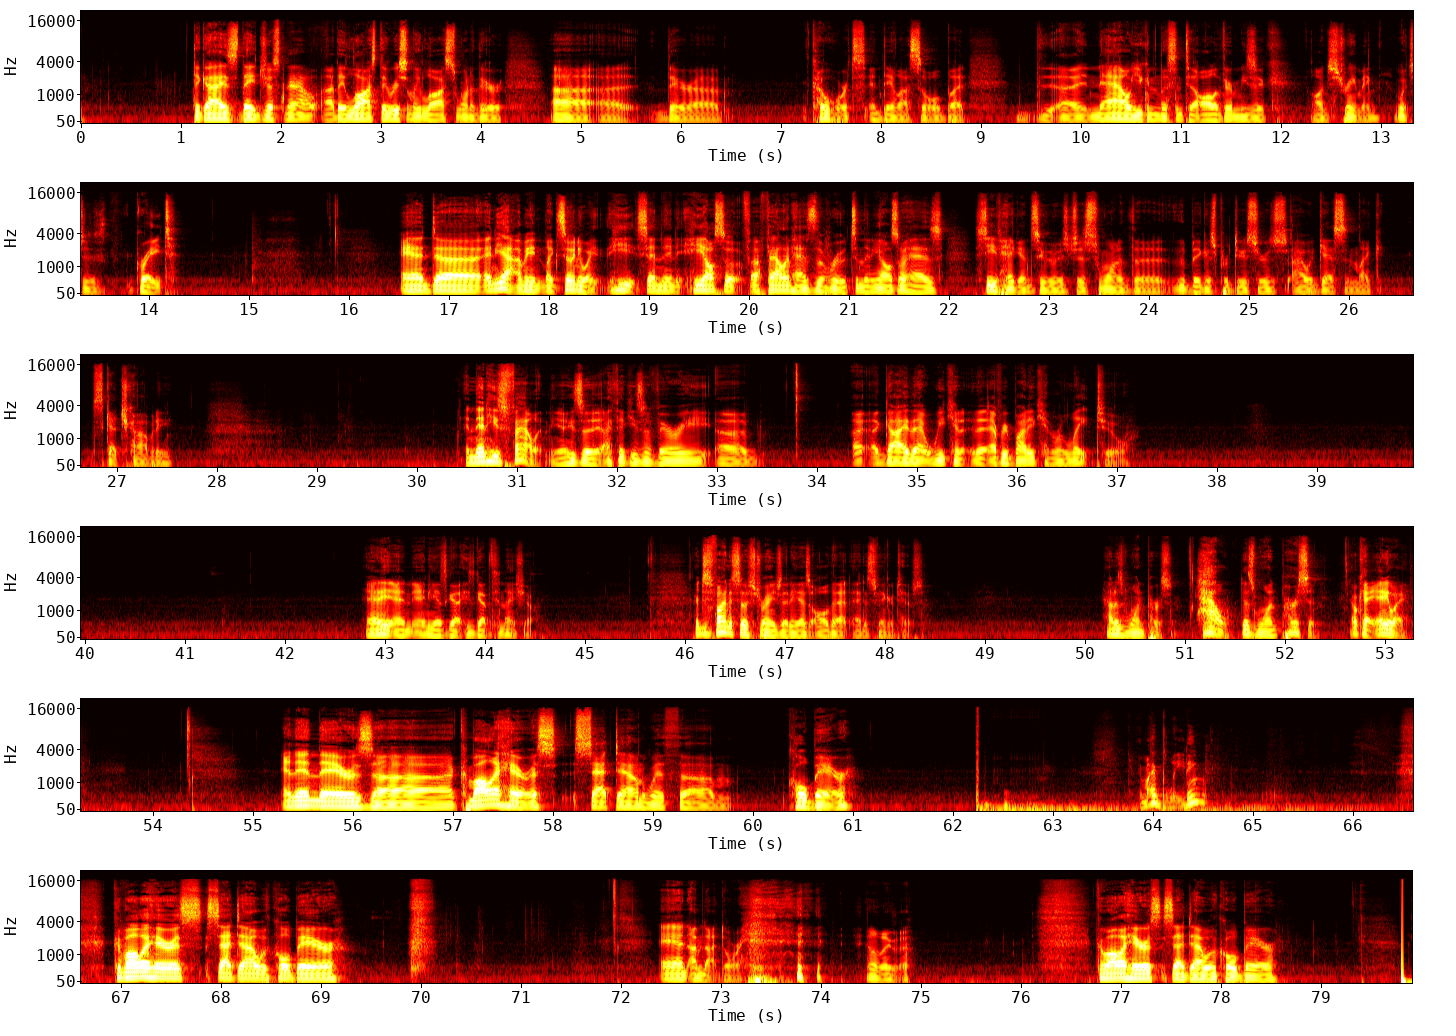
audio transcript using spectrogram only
The guys they just now uh, they lost. They recently lost one of their uh, uh their uh, cohorts in De La Soul, but uh, now you can listen to all of their music on streaming, which is great. And uh, and yeah, I mean, like so. Anyway, he and then he also Fallon has the Roots, and then he also has Steve Higgins, who is just one of the the biggest producers, I would guess, in like sketch comedy. And then he's Fallon. You know, he's a. I think he's a very uh, a, a guy that we can that everybody can relate to. And he, and and he has got he's got the Tonight Show. I just find it so strange that he has all that at his fingertips. How does one person? How does one person? Okay, anyway. And then there's uh, Kamala Harris sat down with um, Colbert. Am I bleeding? Kamala Harris sat down with Colbert and I'm not, don't worry. I don't think so. Kamala Harris sat down with Colbert,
